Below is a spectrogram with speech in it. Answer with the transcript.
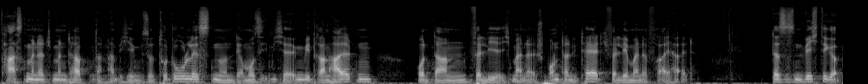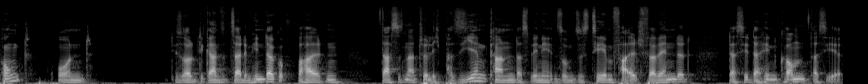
Taskmanagement habe, dann habe ich irgendwie so To-Do-Listen und da muss ich mich ja irgendwie dran halten und dann verliere ich meine Spontanität, ich verliere meine Freiheit. Das ist ein wichtiger Punkt und ihr solltet die ganze Zeit im Hinterkopf behalten, dass es natürlich passieren kann, dass wenn ihr so ein System falsch verwendet, dass ihr dahin kommt, dass ihr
